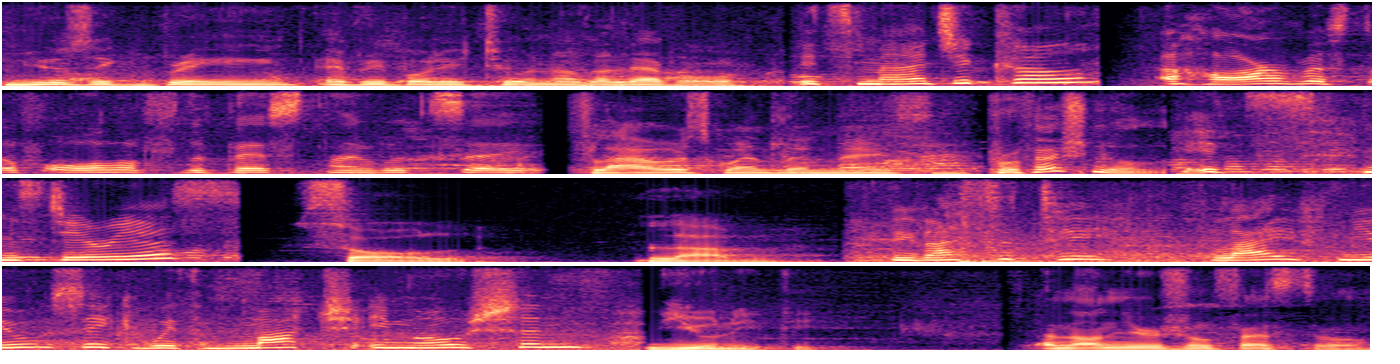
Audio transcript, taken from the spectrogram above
music bringing everybody to another level. It's magical. A harvest of all of the best, I would say. Flowers, Gwendolyn Masin. Professional. It's mysterious. Soul, love. Vivacity, live music with much emotion. Unity. An unusual festival.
